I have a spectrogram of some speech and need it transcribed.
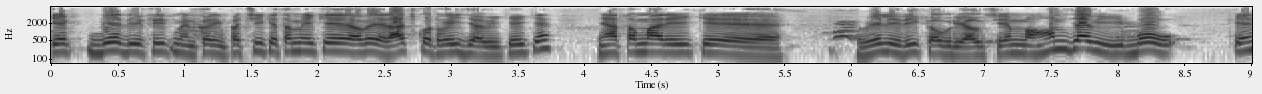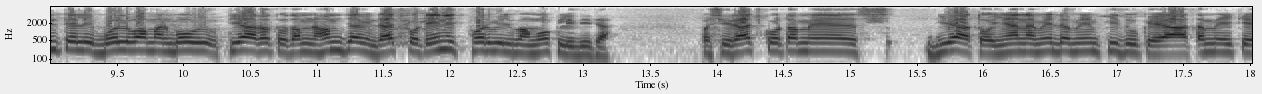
એક, બે દી ટ્રીટમેન્ટ કરી પછી કે તમે કે હવે રાજકોટ વહી જાવી કે કે, ત્યાં તમારી કે વહેલી રિકવરી આવશે. એમાં સમજાવી બહુ એન્ટેલી બોલવામાં બહુ તૈયાર હતો. તમને સમજાવીને રાજકોટ એની જ ફોર વ્હીલમાં મોકલી દીધા. પછી રાજકોટ અમે ગયા તો ત્યાંના મેડમ એમ કીધું કે આ તમે કે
